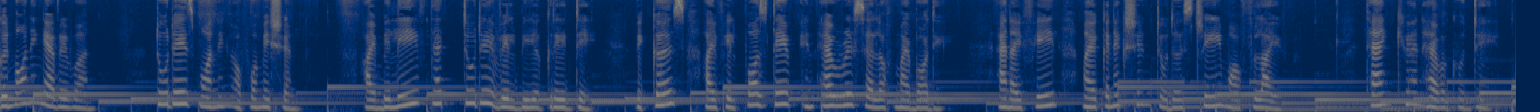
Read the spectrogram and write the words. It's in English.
Good morning, everyone. Today's morning affirmation. I believe that today will be a great day because I feel positive in every cell of my body and I feel my connection to the stream of life. Thank you and have a good day.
